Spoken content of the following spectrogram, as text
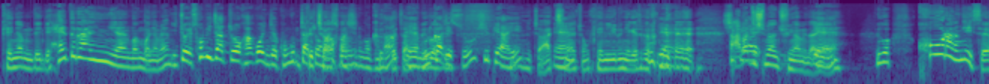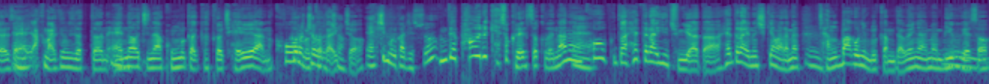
개념인데 이제 헤드라인이라는 건 뭐냐면 이쪽에 소비자 쪽하고 이제 공급자 쪽 그쵸. 말씀하시는 겁니다. 그- 그쵸. 예, 물가지수 CPI. 그렇죠. 아침에 예. 좀 괜히 이런 얘기해서 그런데 예. CPI 알아주시면 중요합니다. 예. 예. 그리고 코어라는 게 있어요. 그래서 예. 음. 아까 말씀드렸던 에너지나 곡물가 같은 걸 제외한 코어 그렇죠, 물가가 그렇죠. 있죠. 예, 핵심 물가 지수. 근데 파월이 계속 그랬었거든요. 나는 네. 코어보다 헤드라인이 중요하다. 헤드라인은 쉽게 말하면 음. 장바구니 물가입니다. 왜냐하면 미국에서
